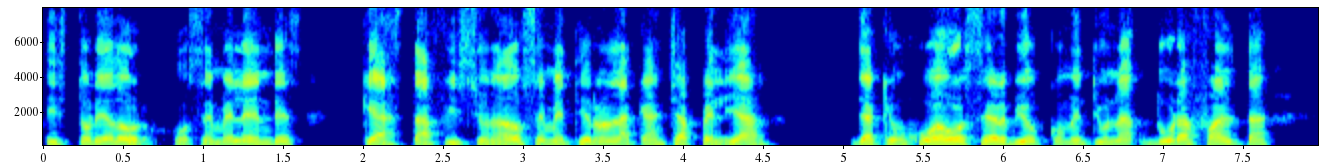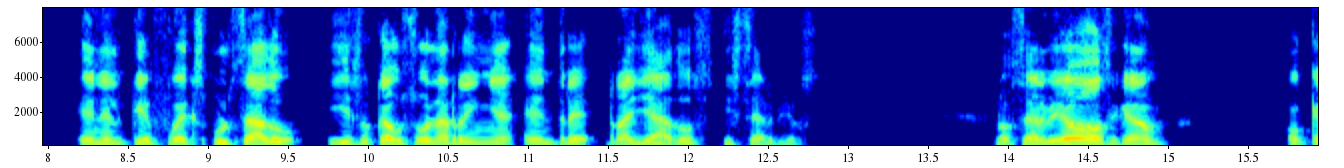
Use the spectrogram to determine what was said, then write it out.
historiador José Meléndez, que hasta aficionados se metieron en la cancha a pelear, ya que un jugador serbio cometió una dura falta en el que fue expulsado y eso causó la riña entre rayados y serbios. Los serbios se quedaron, ok,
